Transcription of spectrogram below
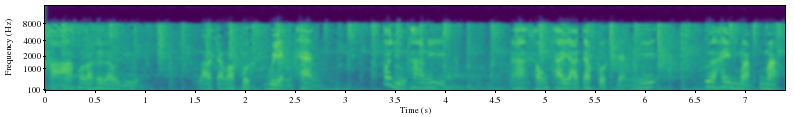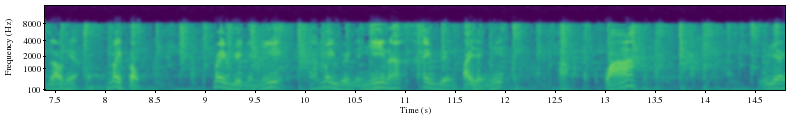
ขาของเราที่เรายืน เราจะมาฝึกเหวี่ยงแข้งก็อยู่ท่านี้อีกนะฮะของชายาจะฝึกอย่างนี้ เพื่อให้หมัดหมัดเราเนี่ยไม่ตก ไม่เหวี่ยงอย่างนี้นะไม่เหวี่ยงอย่างนี้นะฮะให้เหวี่ยงไปอย่างนี้อะขวาเหวี่ยง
